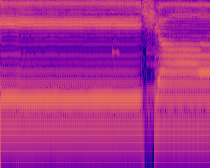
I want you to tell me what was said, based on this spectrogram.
Shah.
